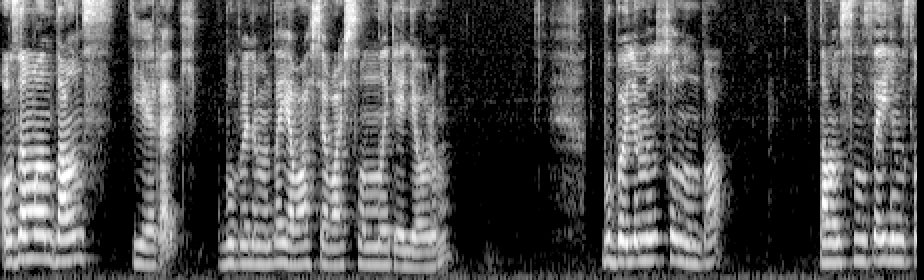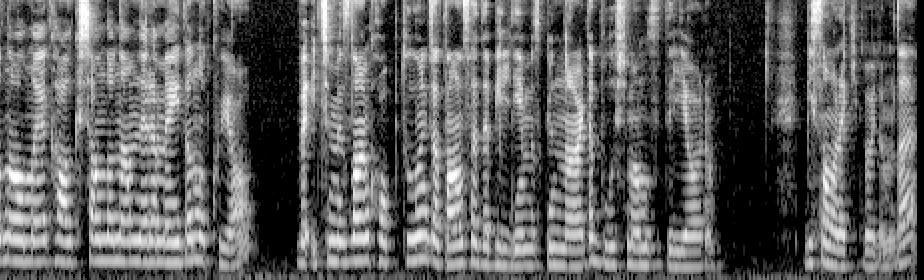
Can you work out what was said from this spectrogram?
O zaman dans diyerek bu bölümün de yavaş yavaş sonuna geliyorum. Bu bölümün sonunda dansımızı elimizden almaya kalkışan dönemlere meydan okuyor ve içimizden koptuğunca dans edebildiğimiz günlerde buluşmamızı diliyorum. Bir sonraki bölümde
